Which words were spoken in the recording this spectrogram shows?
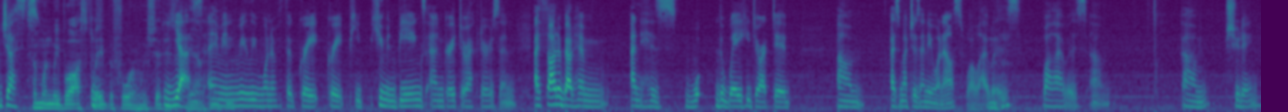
just Someone we've lost way before we should have. Yes, Yeah. I mean, really one of the great, great pe- human beings and great directors. And I thought about him and his w- the way he directed um, as much as anyone else while I was while I was um, um, shooting.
